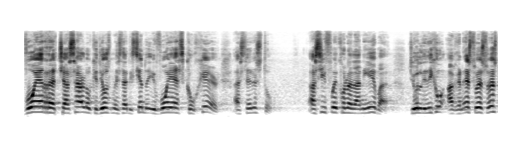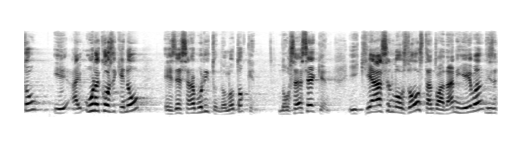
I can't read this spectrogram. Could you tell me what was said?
voy a rechazar lo que Dios me está diciendo y voy a escoger hacer esto. Así fue con Adán y Eva. Dios le dijo, hagan esto, esto, esto. Y hay una cosa que no, es ese arbolito, no lo toquen, no se acerquen. ¿Y qué hacen los dos, tanto Adán y Eva? Dicen,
